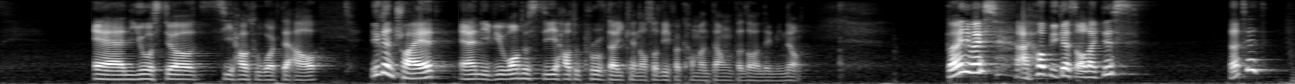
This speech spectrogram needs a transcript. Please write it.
and you will still see how to work that out. You can try it and if you want to see how to prove that you can also leave a comment down below let me know. But anyways, I hope you guys all like this. That's it.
